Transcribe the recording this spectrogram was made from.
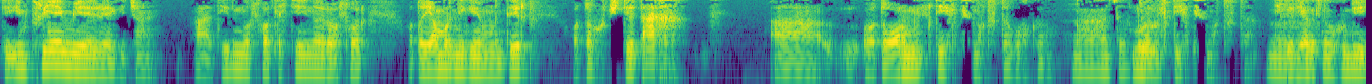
Гэтэ импремиере гэж байгаа. Аа тэр нь болохоор латинаар болохоор одоо ямар нэгэн юм дээр одоо хүчтэй дарах а одоо урам үлдээх гэсэн утгатай байхгүй юу? Аа зөв. Мөр үлдээх гэсэн утгатай. Тэгэхээр яг л нөгөө хүний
